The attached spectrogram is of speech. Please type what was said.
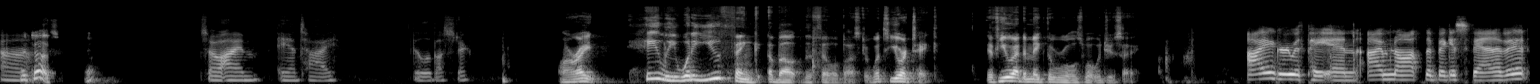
Um, it does. Yeah. So I'm anti filibuster. All right. Haley, what do you think about the filibuster? What's your take? If you had to make the rules, what would you say? I agree with Peyton. I'm not the biggest fan of it.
